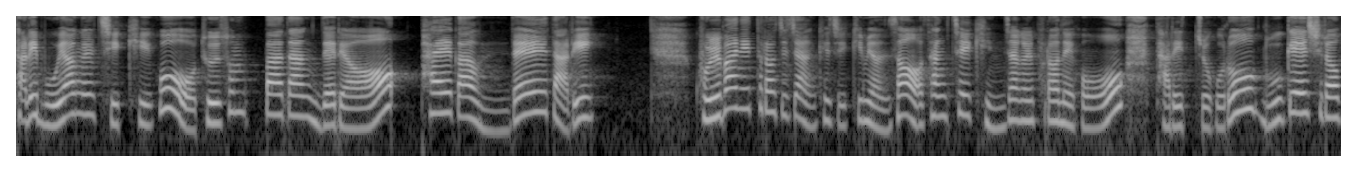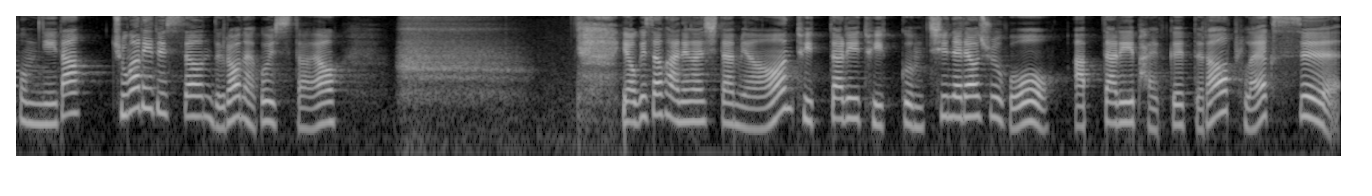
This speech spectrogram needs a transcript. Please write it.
다리 모양을 지키고 두 손바닥 내려 팔 가운데 다리. 골반이 틀어지지 않게 지키면서 상체 긴장을 풀어내고 다리 쪽으로 무게 실어 봅니다. 종아리 뒷선 늘어나고 있어요. 여기서 가능하시다면 뒷다리 뒤꿈치 내려주고 앞다리 발끝 들어 플렉스.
